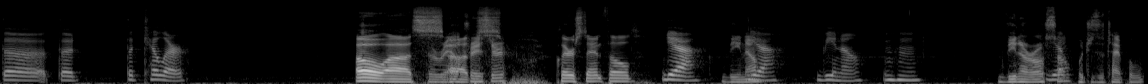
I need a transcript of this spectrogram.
the the the killer. Oh, uh, the s- rail uh, tracer, Claire Stanfield. Yeah, Vino, yeah, Vino. Mm-hmm. Vino Rosso, Yep. which is a type of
